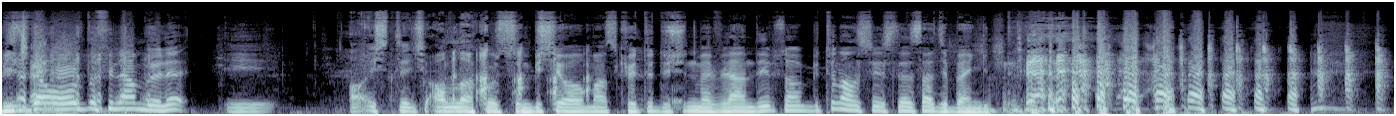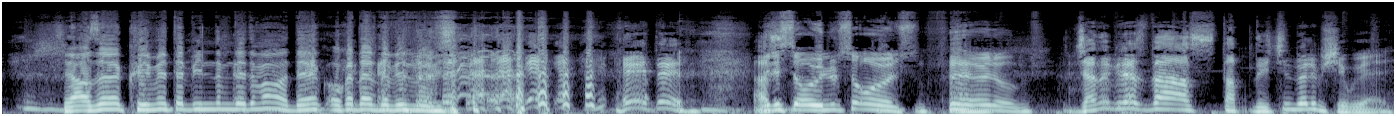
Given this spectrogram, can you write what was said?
Bizde oldu filan böyle e, "Aa işte Allah korusun bir şey olmaz kötü düşünme filan deyip sonra bütün alışverişlere sadece ben gittim. Şimdi az evvel kıymete bindim dedim ama demek o kadar da bilmemiş. evet evet. Birisi o ölürse o ölsün. Öyle olmuş. Canı biraz daha az tatlı için böyle bir şey bu yani.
